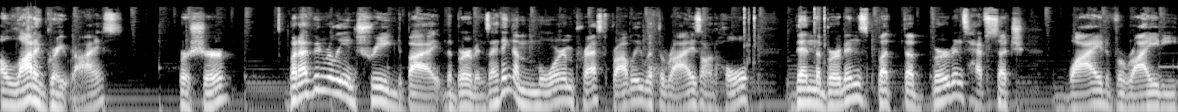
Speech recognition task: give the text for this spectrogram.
A lot of great ryes, for sure. But I've been really intrigued by the bourbons. I think I'm more impressed probably with the ryes on whole than the bourbons, but the bourbons have such wide variety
